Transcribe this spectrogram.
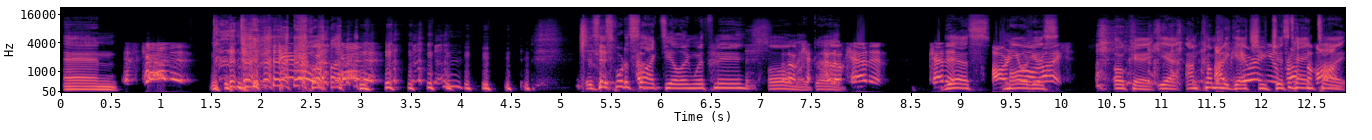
and It's Cannon! Kilo, it's Cannon! is this what it's like dealing with me? Oh hello, my Ca- hello, god. Cannon. Cannon, Yes, are you all Margus. right? Okay, yeah, I'm coming I'm to get you. hearing Just hang tight.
